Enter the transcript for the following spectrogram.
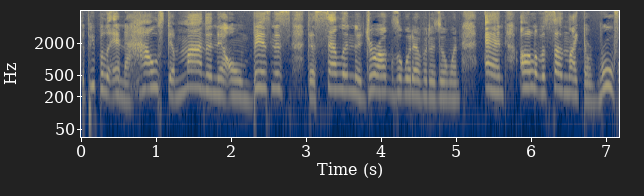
the people are in the house, they're minding their own business, they're selling the drugs or whatever they're doing, and all of a sudden, like the roof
